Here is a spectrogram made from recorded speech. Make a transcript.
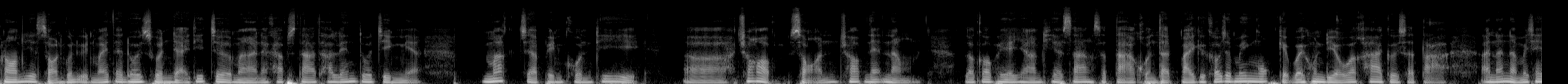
พร้อมที่จะสอนคนอื่นไหมแต่โดยส่วนใหญ่ที่เจอมานะครับ Star Talent ตัวจริงเนี่ยมักจะเป็นคนที่ชอบสอนชอบแนะนำแล้วก็พยายามที่จะสร้าง star คนถัดไป คือเขาจะไม่งกเก็บไว้คนเดียวว่าข้าคือ star อันนั้นนะไม่ใช่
